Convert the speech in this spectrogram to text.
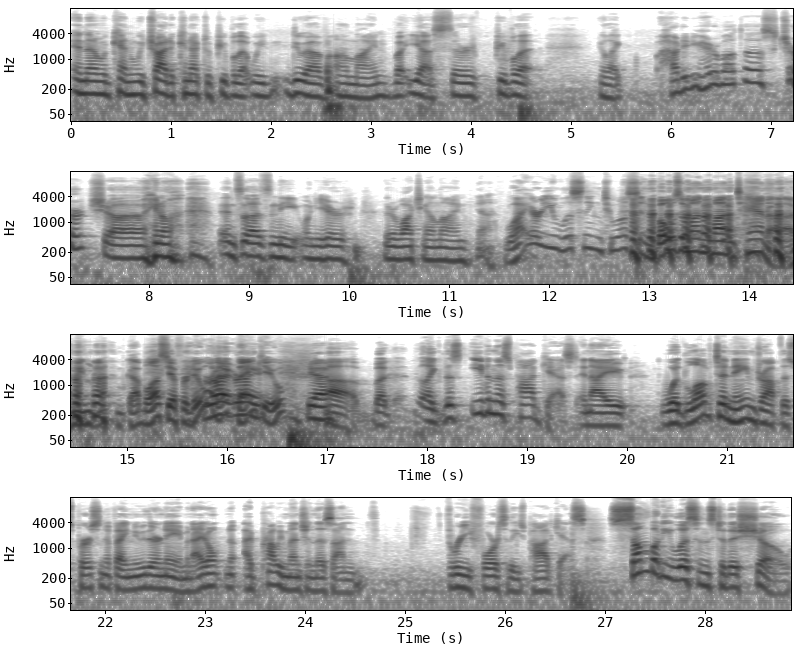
and then we can we try to connect with people that we do have online. But yes, there are people that you're like, how did you hear about this church? Uh, you know, and so that's neat when you hear they're watching online. Yeah. Why are you listening to us in Bozeman, Montana? I mean, God bless you for doing Right, it. Thank right. you. Yeah. Uh, but like this, even this podcast, and I would love to name drop this person if I knew their name. And I don't know. I probably mentioned this on three fourths of these podcasts. Somebody listens to this show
